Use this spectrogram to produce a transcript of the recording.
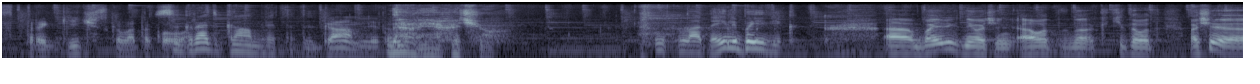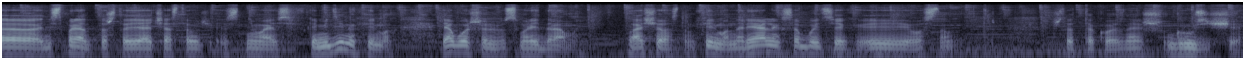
в трагического такого? Сыграть Гамлета. Да? Гамлета. Да, я хочу. Ладно, или боевик. А, боевик не очень, а вот какие-то вот... Вообще, э, несмотря на то, что я часто снимаюсь в комедийных фильмах, я больше люблю смотреть драмы. Вообще, в основном, фильмы на реальных событиях и в основном что-то такое, знаешь, грузящее.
